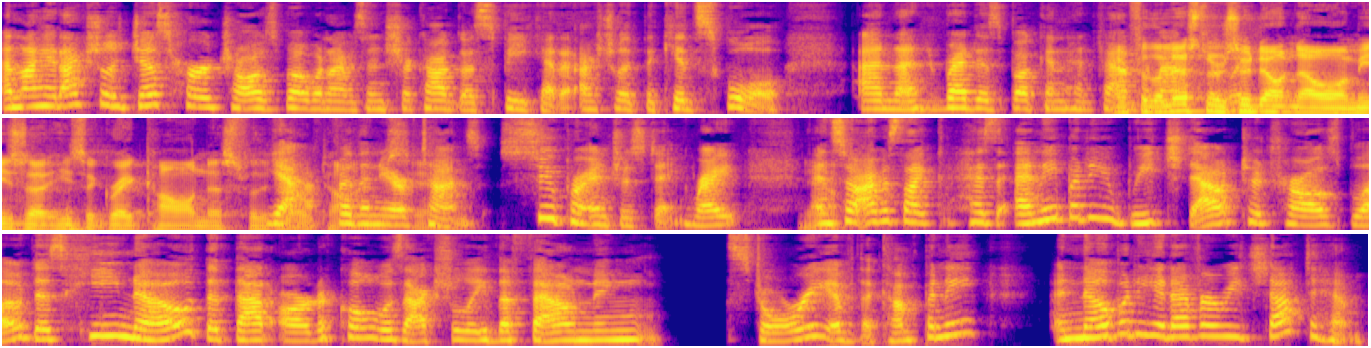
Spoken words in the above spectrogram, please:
And I had actually just heard Charles Blow when I was in Chicago speak at actually at the kids' school. And I read his book and had found And for the listeners who don't know him, he's a he's a great columnist for the yeah, New York Times. for the New York yeah. Times. Super interesting, right? Yeah. And so I was like, has anybody reached out to Charles Blow? Does he know that that article was actually the founding story of the company? And nobody had ever reached out to him.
